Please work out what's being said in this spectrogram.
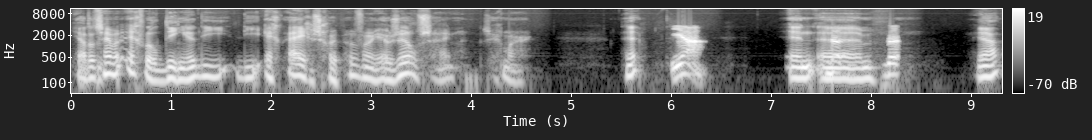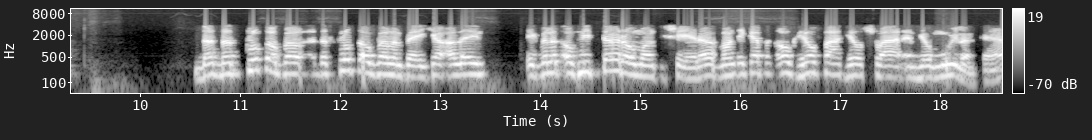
Ja, dat zijn wel echt wel dingen die, die echt eigenschappen van jouzelf zijn, zeg maar. Ja, En ehm, dat- ja, dat, dat, klopt ook wel, dat klopt ook wel een beetje. Alleen, ik wil het ook niet te romantiseren. Want ik heb het ook heel vaak heel zwaar en heel moeilijk. Hè?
